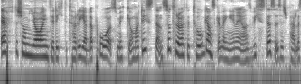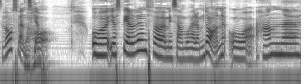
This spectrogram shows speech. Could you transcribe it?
Eftersom jag inte riktigt har reda på så mycket om artisten så tror jag att det tog ganska länge innan jag ens visste att Caesars Palace var svenska. Jaha Och jag spelade den för min sambo häromdagen och han, eh,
